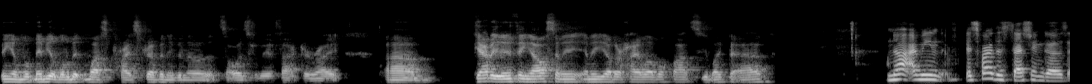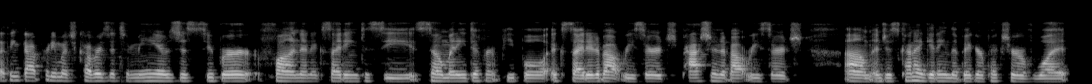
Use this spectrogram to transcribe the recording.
being a maybe a little bit less price driven, even though it's always going to be a factor, right? Um, Gabby, anything else? Any any other high level thoughts you'd like to add? No, I mean, as far as the session goes, I think that pretty much covers it to me. It was just super fun and exciting to see so many different people excited about research, passionate about research, um, and just kind of getting the bigger picture of what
